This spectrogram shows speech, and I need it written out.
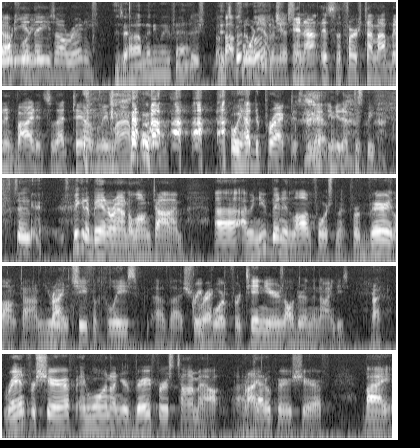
job 40 for of you. these already, Is that how many we've had? There's It's about been a 40 of them, bunch. yes, and I, it's the first time I've been invited, so that tells me my importance. we had to practice. We had to get up to speed. So, speaking of being around a long time, uh, I mean, you've been in law enforcement for a very long time. You were Right. the chief of police of uh, Shreveport for 10 years, all during the 90s. right. Ran for sheriff and won on your very first time out, uh, Right. Caddo Parish Sheriff, by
